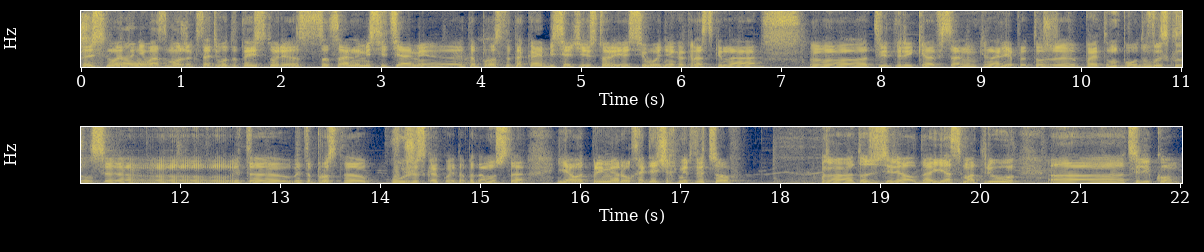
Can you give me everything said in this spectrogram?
То есть, ну, это ну, невозможно. Кстати, вот эта история с социальными сетями, это просто такая бесячая история. Я сегодня как раз-таки на э, твиттере официальном кинолепре тоже по этому поводу высказался. Э, это, это просто ужас какой-то, потому что я вот, к примеру, «Ходячих мертвецов», э, тот же сериал, да, я смотрю э, целиком.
